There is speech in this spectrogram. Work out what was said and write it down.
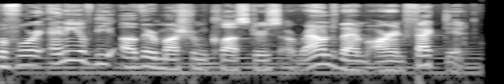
before any of the other mushroom clusters around them are infected.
